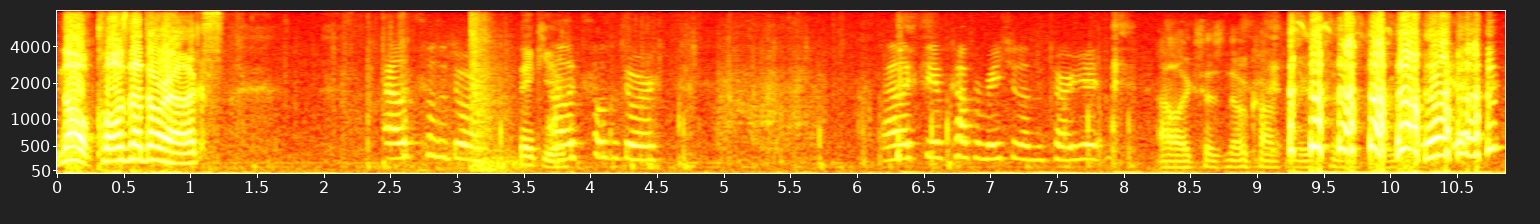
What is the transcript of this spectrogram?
No, close that door, Alex. Alex, close the door. Thank you. Alex, close the door. Alex, do you have confirmation on the target? Alex has no confirmation on target.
